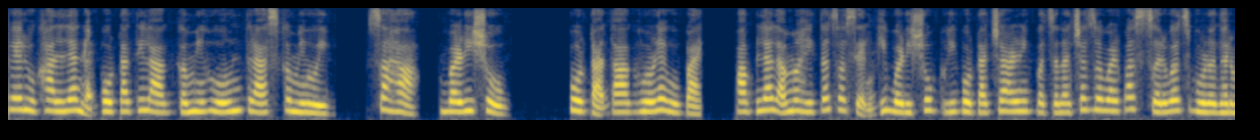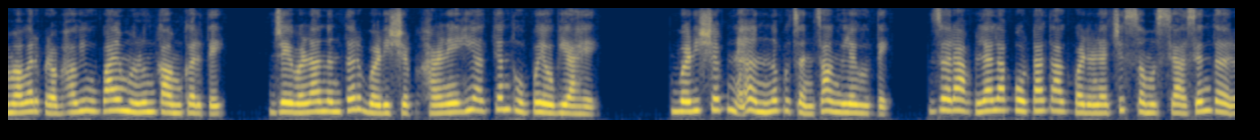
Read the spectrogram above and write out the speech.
पेरू खाल्ल्याने पोटातील आग कमी होऊन त्रास कमी होईल. सहा. बडीशोप. पोटात आग होणे उपाय. आपल्याला माहीतच असेल की बडीशोप ही पोटाच्या आणि पचनाच्या जवळपास सर्वच गुणधर्मावर प्रभावी उपाय म्हणून काम करते. जेवणानंतर बडीशेप खाणे ही अत्यंत उपयोगी आहे. बडीशेपने अन्नपचन चांगले होते. जर आपल्याला पोटात आग पडण्याची समस्या असेल तर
